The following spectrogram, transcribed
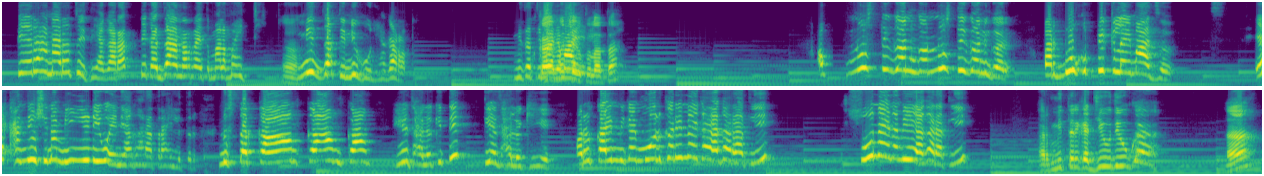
ते राहणारच आहेत ह्या घरात. ते काय जाणार नाही मला माहिती. हा. मीच जाते निघून ह्या घरात मी जाते काय माझ्या म्हणते माहेरी. तुला आता? अहो, नुसती गणगण नुसती गणगण. पार डोकं पिकलंय माझं. एखाद दिवशी ना मी इडी वहिनी या घरात राहिलं तर. नुसतं काम काम काम. हे झालं की ते ते झालं की हे. अरे काय मी काय मोल करी नाही का या घरातली? सून आहे ना मी या घरातली? अरे मी तरी का जीव देऊ का? हा?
